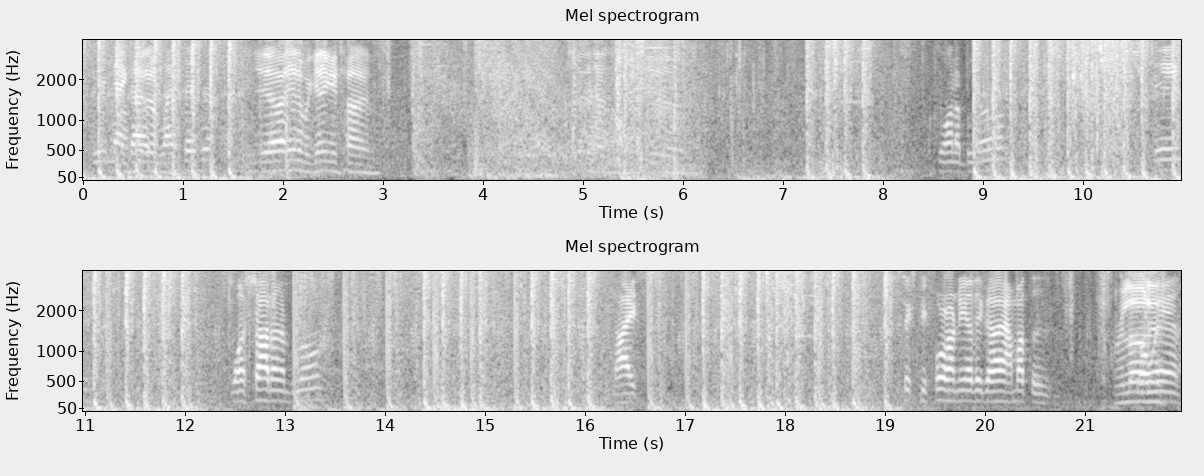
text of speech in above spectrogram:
Seeing that guy with a lightsaber? Yeah, I hit him a gang of times. Should've had the You want a balloon? Team. One shot on a balloon. Nice. 64 on the other guy. I'm about to Reloaded. in.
